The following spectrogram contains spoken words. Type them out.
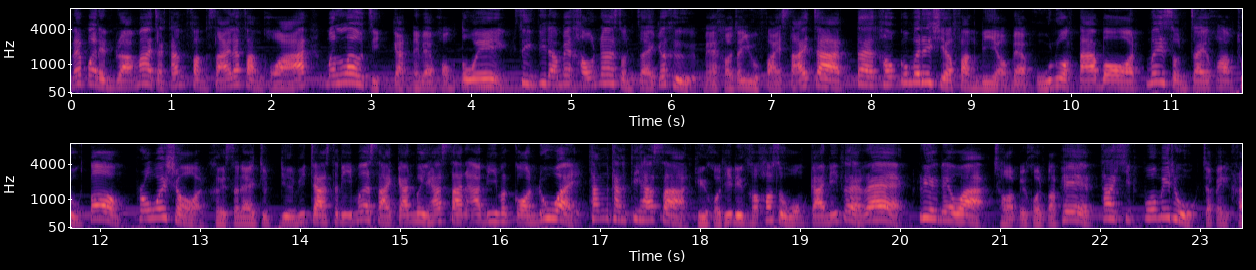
และประเด็นดราม่าจากทั้งฝั่งซ้ายและฝั่งขวามาเล่าจิกกัดในแบบของตัวเอง สิ่งที่ทำให้เขาน่าสนใจก็คือ แม้เขาจะอยู่ฝ่ายซ้ายจัด แต่เขาก็ไม่ได้เชียร์ฝั่งเดียว แบบหูหนวกตาบอด ไม่สนใจความถูกต้อง เพราะว่าชอนเคยแสดงจุดยืนวิจารณ์สตรีมเมอร์สายการเมืองอย่างฮัสซานอาบีมาก่อนด้วย ทั้งทั้งที่ฮัสซานคือคนที่ดึงเขาเข้าสู่วงการนี้ตั้งแต่แรก เรียกได้ว่าชอนเป็นคนประเภท ถ้าคิดว่าไม่ถูกจะเป็นใคร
